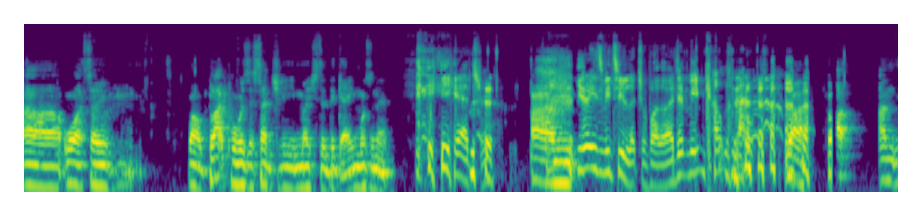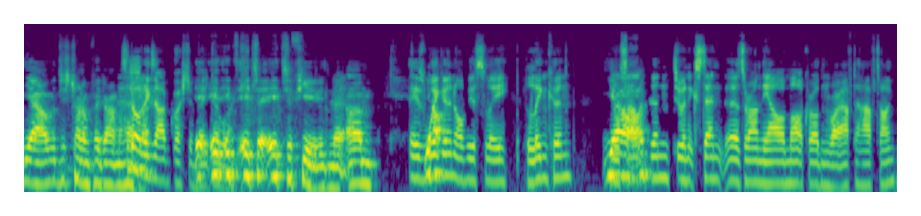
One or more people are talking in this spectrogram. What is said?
uh, well, so, well, Blackpool was essentially most of the game, wasn't it? yeah, true. Um, You don't need to be too literal, by the way. I didn't mean count them out. right, but um, yeah, I was just trying to figure out my it's head. not an exam question, It, mate. don't it, it's it's a it's a few, isn't it? Um, yeah. Wigan, obviously, Lincoln, yeah, I, to an extent, as around the hour mark rather than right after half time.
